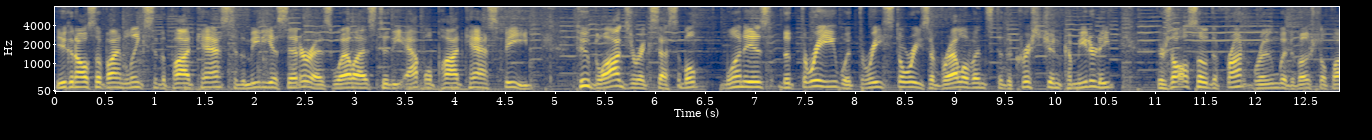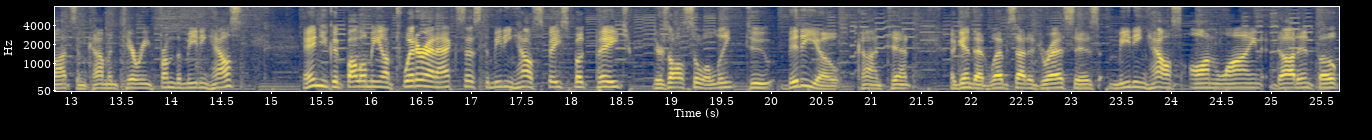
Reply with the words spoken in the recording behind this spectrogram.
You can also find links to the podcast, to the Media Center, as well as to the Apple Podcast feed. Two blogs are accessible. One is The Three, with three stories of relevance to the Christian community. There's also The Front Room, with devotional thoughts and commentary from the Meeting House. And you can follow me on Twitter and access the Meeting House Facebook page. There's also a link to video content. Again, that website address is meetinghouseonline.info,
